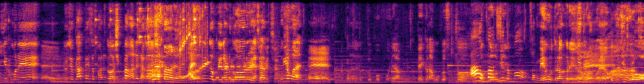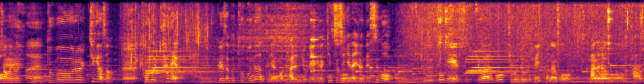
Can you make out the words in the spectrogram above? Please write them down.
이게 그거네. 네. 요즘 카페에서 파는 거 식빵 안에다가 식빵 안에 하는 거. 아이스크림 넣고 이러는 거를 그렇죠, 약간 그렇죠. 응용한. 네. 그 뭐, 뭐냐 그 베이컨하고 그 숙주 아, 오빠가 드셨던 거. 속 내용으로 들어간 거네요 이게 들어간 거예요? 두부찜으로 잠깐만, 형. 네. 두부를 튀겨서 네. 속을 타내요. 그래서 그 두부는 그냥 뭐 다른 요리에 그냥 김치찌개나 이런 데 쓰고 그 속에 숙주하고 기본적으로 베이컨하고 마늘하고 파하고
